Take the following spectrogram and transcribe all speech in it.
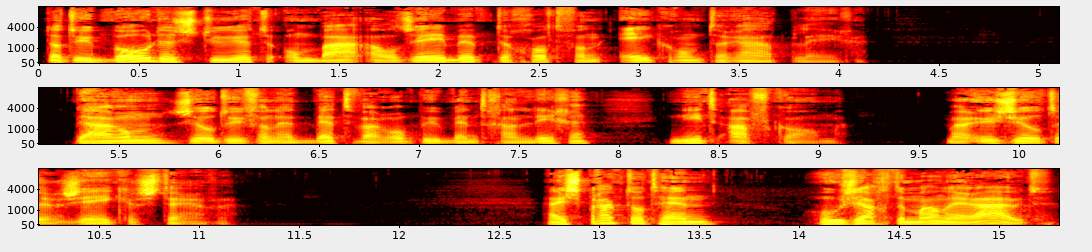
dat u boden stuurt om Baal-Zebub, de god van Ekron, te raadplegen? Daarom zult u van het bed waarop u bent gaan liggen niet afkomen, maar u zult er zeker sterven. Hij sprak tot hen, hoe zag de man eruit,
